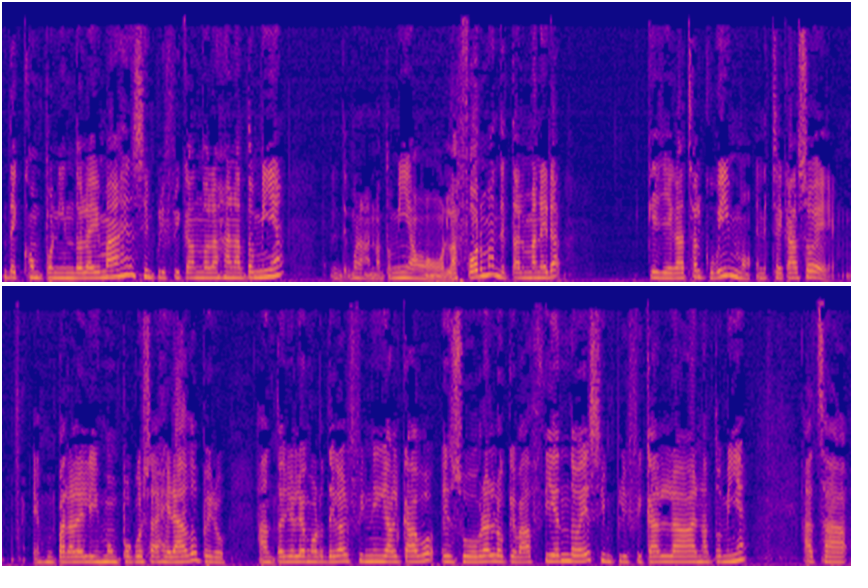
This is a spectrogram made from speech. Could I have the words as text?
descomponiendo la imagen, simplificando las anatomías, bueno, anatomía o las formas de tal manera que llega hasta el cubismo. En este caso es, es un paralelismo un poco exagerado, pero Antonio León Ortega al fin y al cabo en su obra lo que va haciendo es simplificar la anatomía hasta,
